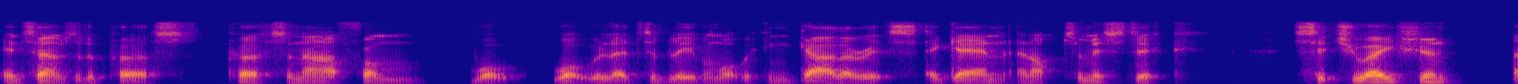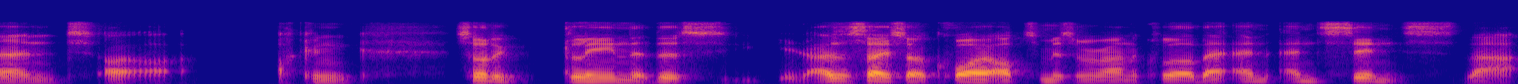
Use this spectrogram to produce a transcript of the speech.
in terms of the pers- personnel from what what we're led to believe and what we can gather. It's again an optimistic situation, and I, I can sort of glean that there's, as I say, sort of quiet optimism around the club, and and since that,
